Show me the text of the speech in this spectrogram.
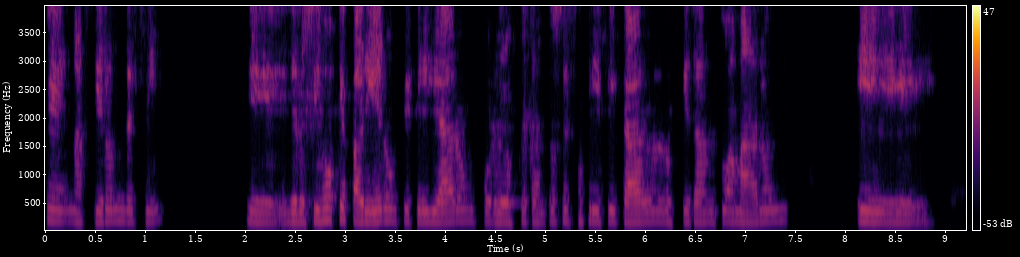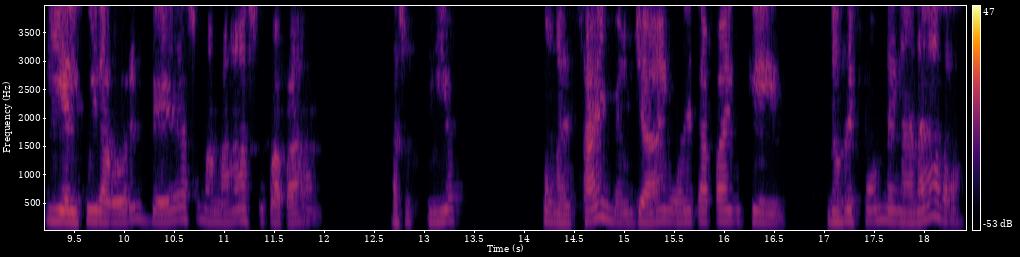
que nacieron de sí, eh, de los hijos que parieron, que criaron, por los que tanto se sacrificaron, los que tanto amaron. Eh, y el cuidador, el ver a su mamá, a su papá, a sus tíos con Alzheimer, ya en una etapa en que no responden a nada.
